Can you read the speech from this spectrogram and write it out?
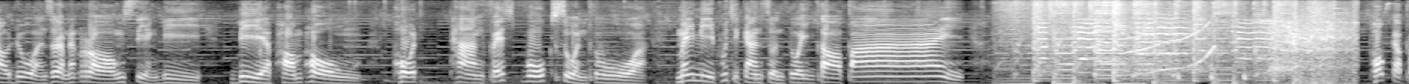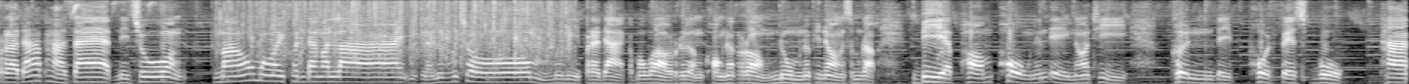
ข่าวด่วนสำหรับนักร้องเสียงดี เบียร์พร้อมพงษ์โพสต์ทาง Facebook ส่วนตัว ไม่มีผู้จัดการส่วนตัวอีกต่อไป พบกับราดาพาแซบในช่วง เมาส์มอยคนดังออนไลน์อีกแล้วนะผู้ชม มือนีประดากับมาว่าเรื่องของนักร้องหนุ่มนะพี่น้องสำหรับเบียร์พร้อมพงษ์นั่นเองเนาะที่เพิ่นได้โพสต์ Facebook ทาง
